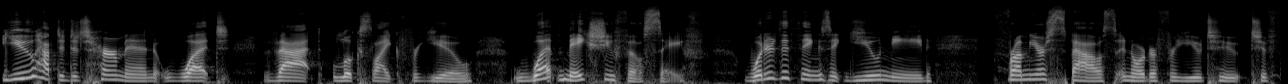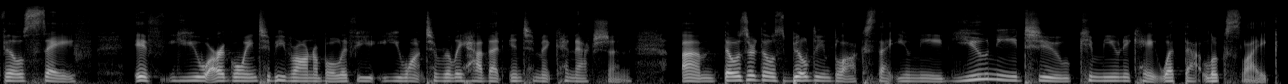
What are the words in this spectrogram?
you have to determine what that looks like for you. What makes you feel safe? What are the things that you need from your spouse in order for you to to feel safe if you are going to be vulnerable if you you want to really have that intimate connection. Um, those are those building blocks that you need. You need to communicate what that looks like.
